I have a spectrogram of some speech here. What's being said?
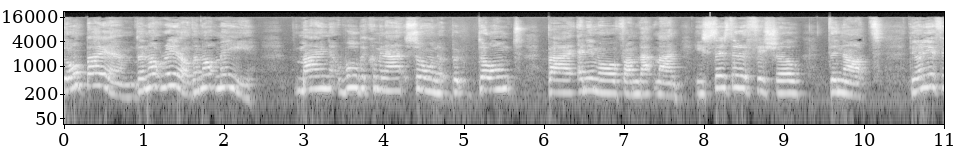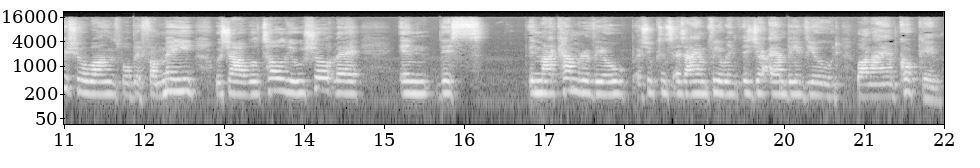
don't buy them. They're not real. They're not me. mine will be coming out soon, but don't buy any more from that man. He says they're official, they're not. The only official ones will be from me, which I will tell you shortly in this in my camera view, as you can as I am viewing as I am being viewed while I am cooking.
